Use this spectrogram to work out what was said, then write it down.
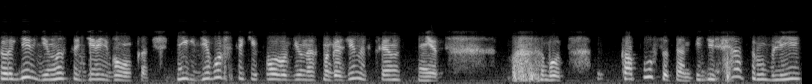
49,99 булка. Нигде больше таких в у нас магазинов цен нет. Вот. Капуста там 50 рублей.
